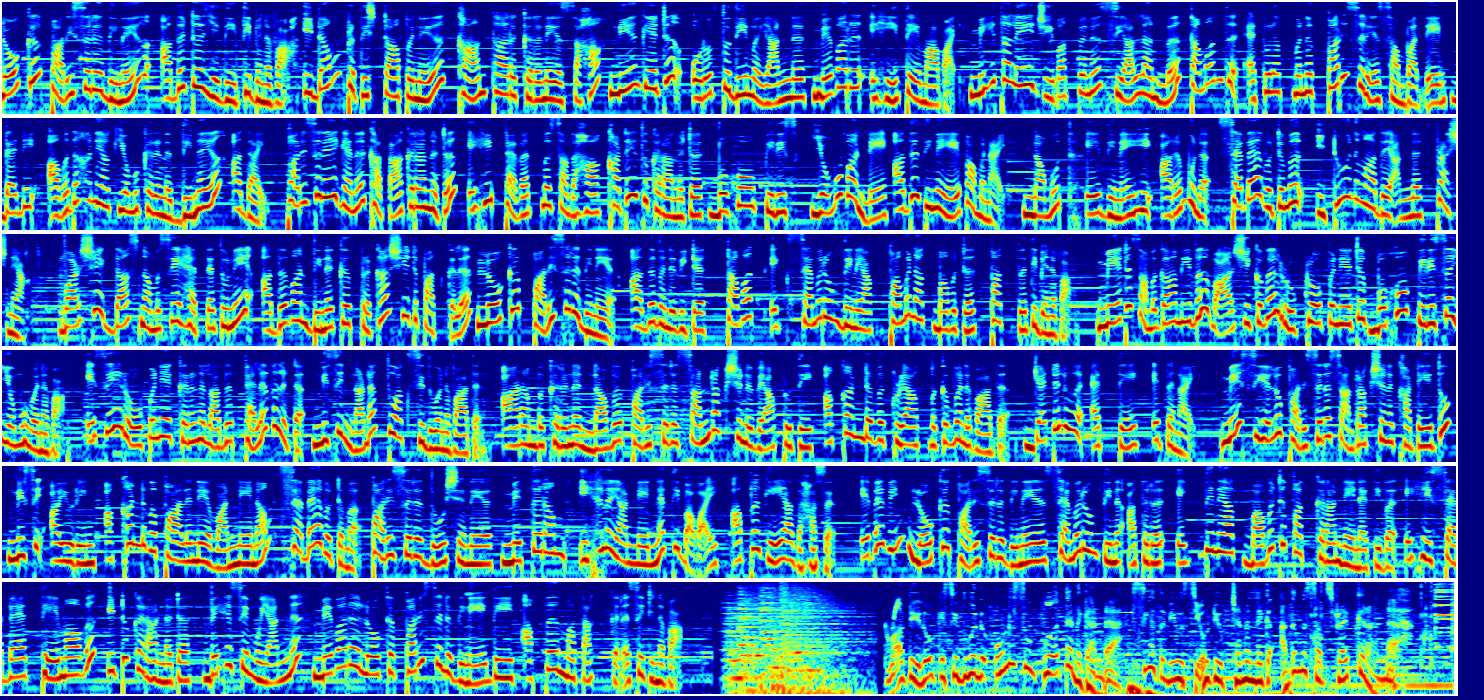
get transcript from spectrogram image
ලෝක පරිසර දිනය අදට යෙදී තිබෙනවා. ඉඩම් ප්‍රතිෂ්ඨාපනය කාන්තාරකරණය සහ නියගයට ඔරොත්තුදීම යන්න මෙවර එහි තේමාවයි. මිහිතලේ ජීවත්වන සියල්ලන්ම තමන්ද ඇතුළත් වන පරිසරය සම්බන්ධයෙන් දැඩි අවධානයක් යොමු කරන දිනය අදයි. පරිසරය ගැන කතා කරන්නට එහි පැවැත්ම සඳහා කටයුතු කරන්නට බොහෝ පිරිස් යොමුවන්නේ අද දිනයේ පමණයි. නමුත් ඒ දිනෙහි අරමුණ සැබෑවටම ඉටුවනවාද යන්න ප්‍රශ්නයක්. වර්ෂ එක්දස් නමසය හැත්තැතුනේ අදවන් දිනක ප්‍රකාශයට පත් කළ ලෝක පරිසර දිනය අද වන විට තවත් එක් සැමරුම් දිනයක් පමණක් බවට පත්ව තිබෙනවා. මේට සමගාමීව වාර්ෂිකව රුක්‍රෝපණයට බොහෝ පිරිස යොමු වනවා. එසේ රෝපණය කරන ලද පැළවලට නිසි නඩත්තුවක් සිදුවනවාද. ආරම්භ කරන නව පරිසර සංරක්ෂණ ව්‍යාපෘති අකණ්ඩව ක්‍රියාත්මක වනවාද. ගැටලුව ඇත්තේ එතනයි. මේ සියලු පරිසර සංරක්ෂණ කටයුතු නිසි අයුරින් අකණ්ඩව පාලනය වන්නේ නම් සැබෑවටම පරිසර දූෂණය මෙතරම් ඉහළ යන්නේ නැති බවයි අපගේ අදහස. එබැවින් ලෝක පරිසර දිනය සැමරුම් දින අතර එක් දිනයක් බවට පත් කරන්නේ නැතිව එහි සැබෑ තේමාව ඉටු කරන්නට වෙහෙසෙමු යන්න මෙවර ලෝක පරිසර දිනේදී අප මතක් කර සිටිනවා. රටේ ලෝකෙ සිදුවන උණුසුම්පුව දැනගන්න සියත නිවස් YouTube චැනල් එක අදම සබස්ක්‍රයිබ් කරන්න.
